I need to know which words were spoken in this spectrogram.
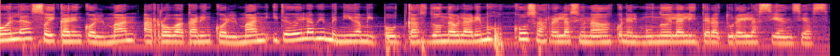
Hola, soy Karen Colmán, arroba Karen Colmán, y te doy la bienvenida a mi podcast donde hablaremos cosas relacionadas con el mundo de la literatura y las ciencias.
